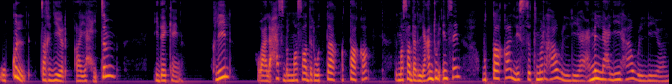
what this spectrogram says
وكل تغيير رايح يتم إذا كان قليل هو على حسب المصادر والطاقه المصادر اللي عنده الإنسان والطاقة اللي استثمرها واللي عمل عليها واللي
